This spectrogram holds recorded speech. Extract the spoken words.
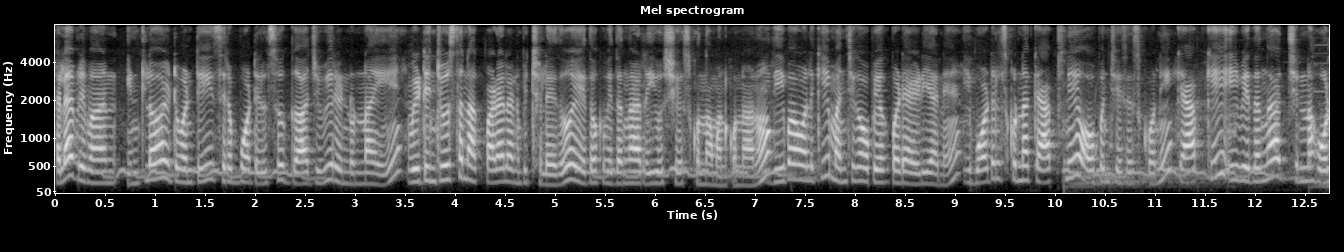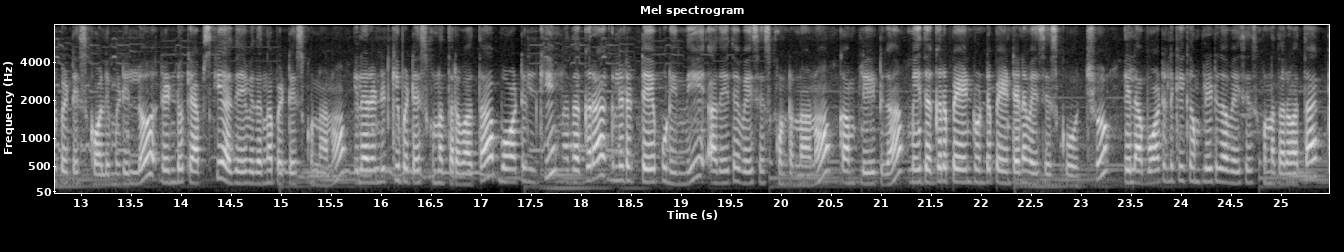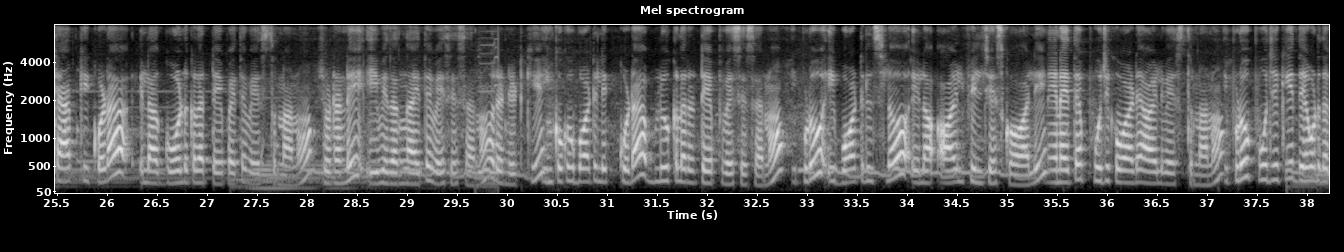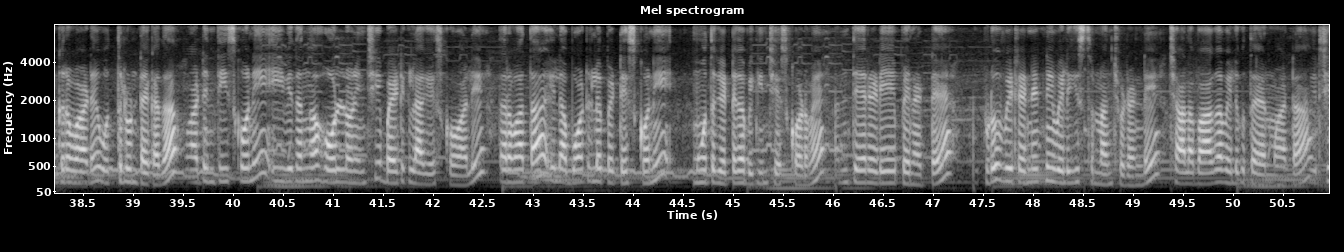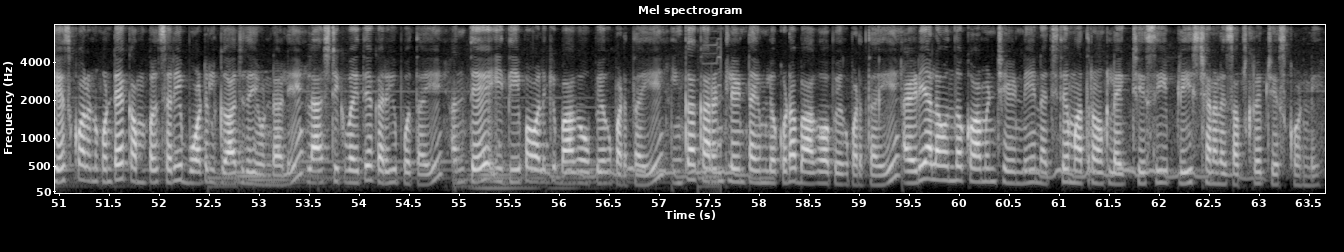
Hello everyone ఇంట్లో ఇటువంటి syrup bottles గాజువి రెండు ఉన్నాయి వీటిని చూస్తే నాకు పడాలనిపించలేదు. ఏదో ఒక విధంగా రీయూజ్ చేసుకుందాం అనుకున్నాను. దీపావళికి మంచిగా ఉపయోగపడే ఐడియానే. ఈ బాటిల్స్ కున్న క్యాప్స్ని ఓపెన్ చేసేసుకొని క్యాప్కి ఈ విధంగా చిన్న హోల్ పెట్టేసుకోవాలి. మిడిల్లో రెండు క్యాప్స్కి అదే విధంగా పెట్టేసుకున్నాను. ఇలా రెండింటికి పెట్టేసుకున్న తర్వాత బాటిల్కి నా దగ్గర గ్లిటర్ టేప్ ఉంది అదైతే వేసేసుకుంటున్నాను కంప్లీట్గా. మీ దగ్గర పెయింట్ ఉంటే పెయింట్ అయినా వేసేసుకోవచ్చు. ఇలా బాటిల్కి కంప్లీట్గా వేసేసుకున్న తర్వాత క్యాప్కి కూడా ఇలా గోల్డ్ కలర్ టేప్ అయితే వేస్తున్నాను. చూడండి ఈ విధంగా అయితే వేసేసాను. రెండింటికి. ఇంకొక బాటిల్కి కూడా బ్లూ కలర్ టేప్ వేసేసాను. ఇప్పుడు ఈ బాటిల్స్లో ఇలా ఆయిల్ ఫిల్ చేసుకోవాలి. నేనైతే పూజకు వాడే ఆయిల్ వేస్తున్నాను. ఇప్పుడు పూజకి దేవుడి దగ్గర వాడే ఒత్తులు ఉంటాయి కదా వాటిని తీసుకొని ఈ విధంగా హోల్లో నుంచి బయటకు లాగేసుకోవాలి. తర్వాత ఇలా బాటిల్లో పెట్టేసుకొని మూత గట్టిగా బిగించేసుకోవడమే. అంతే రెడీ అయిపోయినట్టే. ఇప్పుడు వీటన్నిటిని వెలిగిస్తున్నాను చూడండి. చాలా బాగా వెలుగుతాయి అనమాట మీరు చేసుకోవాలనుకుంటే కంపల్సరీ బాటిల్ గాజుదై ఉండాలి. ప్లాస్టిక్ అయితే కరిగిపోతాయి. అంతే ఈ దీపావళికి బాగా ఉపయోగపడతాయి. ఇంకా కరెంట్ లేని టైంలో కూడా బాగా ఉపయోగపడతాయి. ఐడియా ఎలా ఉందో కామెంట్ చేయండి. నచ్చితే మాత్రం ఒక లైక్ చేసి ప్లీజ్ ఛానల్ సబ్స్క్రైబ్ చేసుకోండి.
